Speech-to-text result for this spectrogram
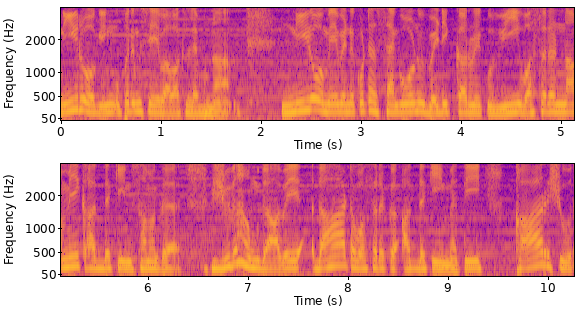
නීරෝගින් උපරිම සේවාවක් ලැබුණා. නීරෝ මේ වෙනකොට සැගෝනු වෙඩික්කරුවෙකු වී වසර නමයෙක් අත්දකීම් සමඟ යුද හමුදාවේ දහට වසරක අත්දකීම් ඇති කාර්ශූර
